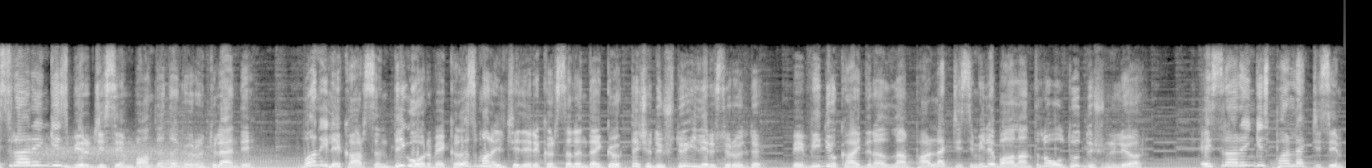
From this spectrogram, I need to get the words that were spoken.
Esrarengiz bir cisim Van'da da görüntülendi. Van ile Kars'ın Digor ve Kağızman ilçeleri kırsalında göktaşı düştüğü ileri sürüldü ve video kaydına alınan parlak cisim ile bağlantılı olduğu düşünülüyor. Esrarengiz parlak cisim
